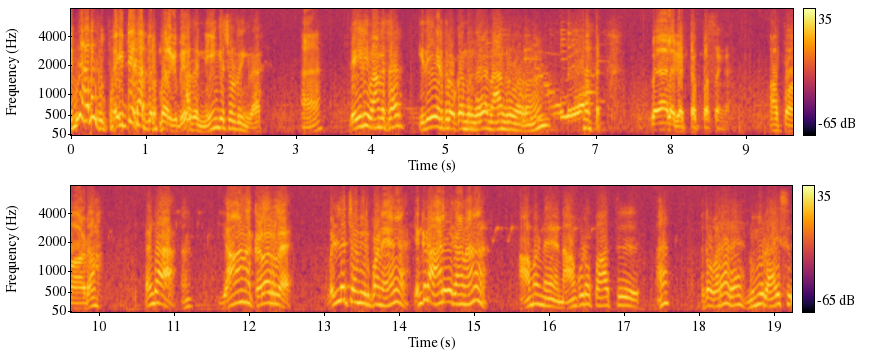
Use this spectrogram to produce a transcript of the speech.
என்ன போயிட்டே காத்திரமா இருக்குது? அத நீங்க சொல்றீங்களா? டெய்லி வாங்க சார். இதே இடத்துல உட்காந்துருங்க. நாங்களும் வர்றோம். வேலை கட்ட பசங்க. அப்பாடா. ஏண்டா? யானை கலர்ல. வெள்ளச்சாமி இருப்பானே? எங்கடா ஆளே காணா? ஆமாண்ணே நான் கூட பார்த்து அதோ வராரு நூறு ஆயுசு.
